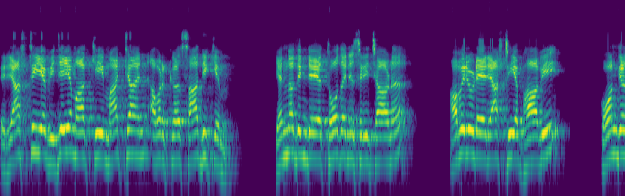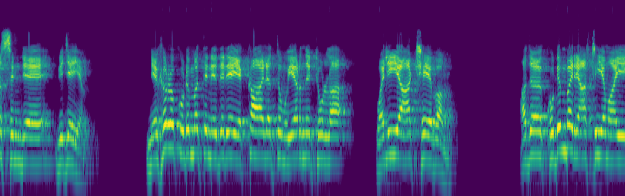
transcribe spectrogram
രാഷ്ട്രീയ വിജയമാക്കി മാറ്റാൻ അവർക്ക് സാധിക്കും എന്നതിന്റെ തോതനുസരിച്ചാണ് അവരുടെ രാഷ്ട്രീയ ഭാവി കോൺഗ്രസിന്റെ വിജയം. നെഹ്റു കുടുംബത്തിനെതിരെ എക്കാലത്തും ഉയർന്നിട്ടുള്ള വലിയ ആക്ഷേപം അത് കുടുംബ രാഷ്ട്രീയമായി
